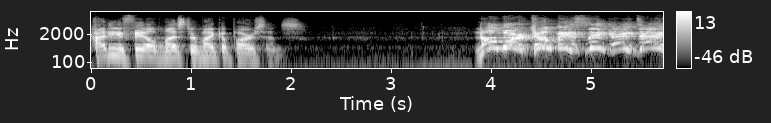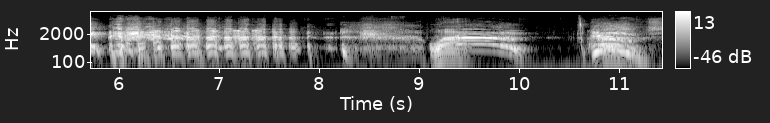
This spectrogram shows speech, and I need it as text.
How do you feel, Mr. Micah Parsons? No more QB sneak, AJ! Wow. Oh, huge, huge.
